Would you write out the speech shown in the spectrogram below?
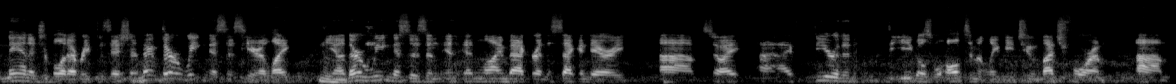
manageable at every position. There, there are weaknesses here, like you know, mm-hmm. there are weaknesses in, in, in linebacker in the secondary. Um, so I, I fear that the Eagles will ultimately be too much for him. Um,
